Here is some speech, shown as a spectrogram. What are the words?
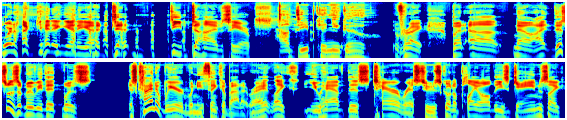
we're not getting any uh, de- deep dives here How deep can you go? right but uh no i this was a movie that was it's kind of weird when you think about it right like you have this terrorist who's going to play all these games like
